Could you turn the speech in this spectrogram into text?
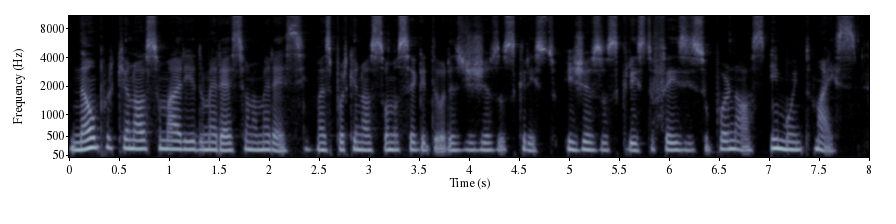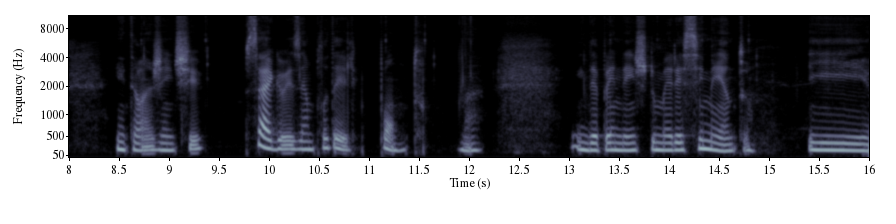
não porque o nosso marido merece ou não merece, mas porque nós somos seguidores de Jesus Cristo. E Jesus Cristo fez isso por nós e muito mais. Então a gente segue o exemplo dele, ponto. Né? Independente do merecimento. E,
